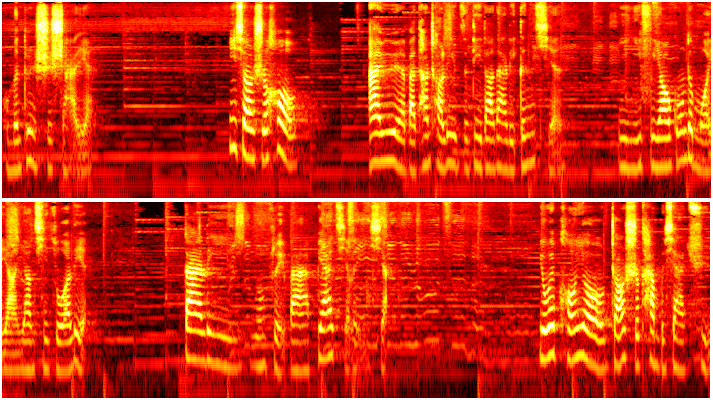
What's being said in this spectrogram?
我们顿时傻眼。一小时后。阿月把糖炒栗子递到大力跟前，以一副邀功的模样扬起左脸。大力用嘴巴吧唧了一下。有位朋友着实看不下去：“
